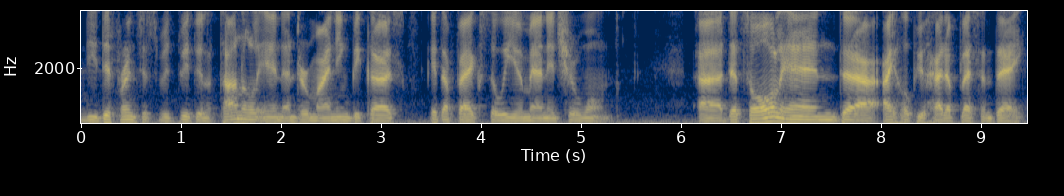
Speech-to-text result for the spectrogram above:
the differences between a tunnel and undermining because it affects the way you manage your wound. Uh, that's all and uh, i hope you had a pleasant day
